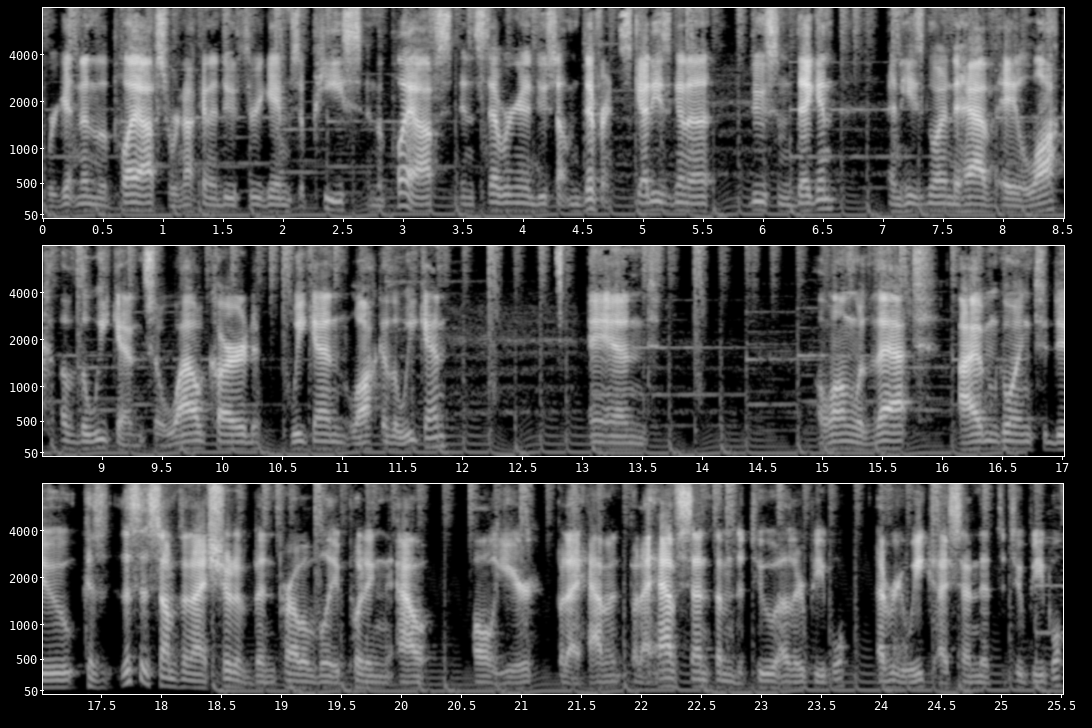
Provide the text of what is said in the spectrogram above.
We're getting into the playoffs. We're not going to do three games apiece in the playoffs. Instead, we're going to do something different. Sketti's going to do some digging, and he's going to have a lock of the weekend. So wild card weekend, lock of the weekend, and along with that, I'm going to do because this is something I should have been probably putting out all year, but I haven't. But I have sent them to two other people every week. I send it to two people,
